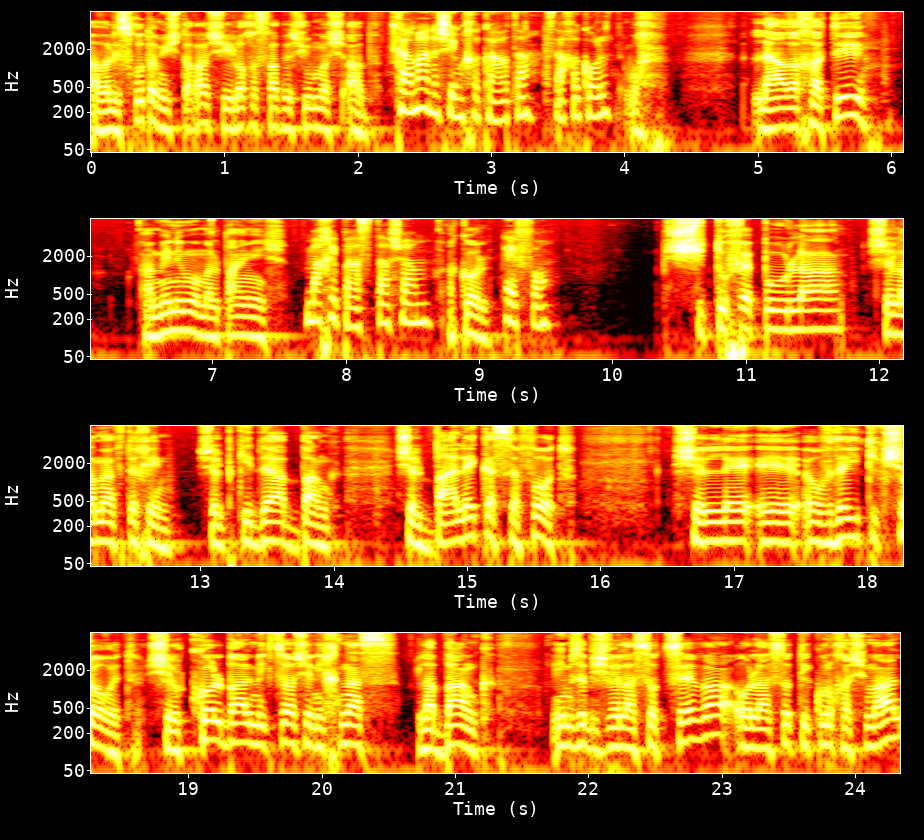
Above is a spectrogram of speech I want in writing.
אבל לזכות המשטרה שהיא לא חסרה בשום משאב. כמה אנשים חקרת, סך הכל? להערכתי, המינימום 2,000 איש, מה חיפשת שם? הכל. איפה? שיתופי פעולה של המאבטחים, של פקידי הבנק, של בעלי כספות, של אה, אה, עובדי תקשורת, של כל בעל מקצוע שנכנס לבנק, אם זה בשביל לעשות צבע, או לעשות תיקון חשמל,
